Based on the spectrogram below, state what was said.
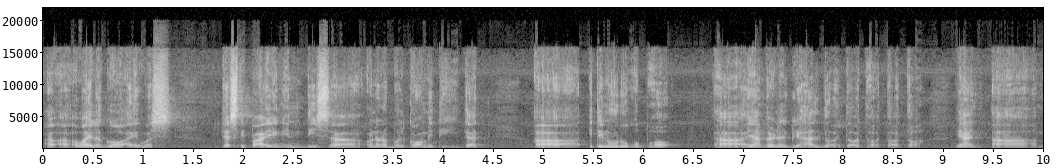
A, a while ago, I was testifying in this uh, honorable committee that uh, itinuro ko po, uh, yan, Colonel Grijaldo, ito, ito, ito, ito. Yan, um,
